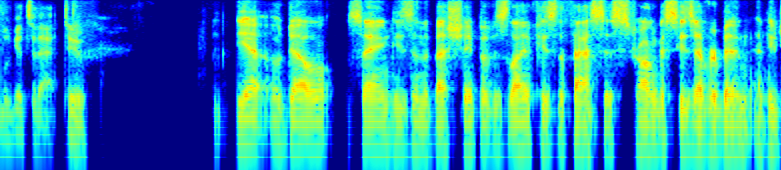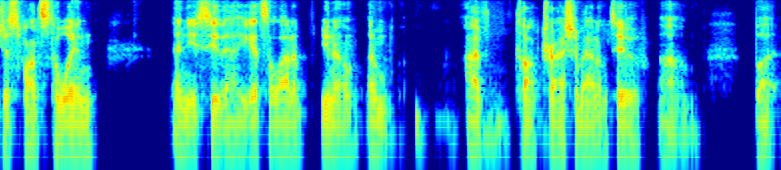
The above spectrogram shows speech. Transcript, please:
we'll get to that too. Yeah, Odell saying he's in the best shape of his life. He's the fastest, strongest he's ever been, and he just wants to win. And you see that he gets a lot of, you know, um, I've talked trash about him too. Um, but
